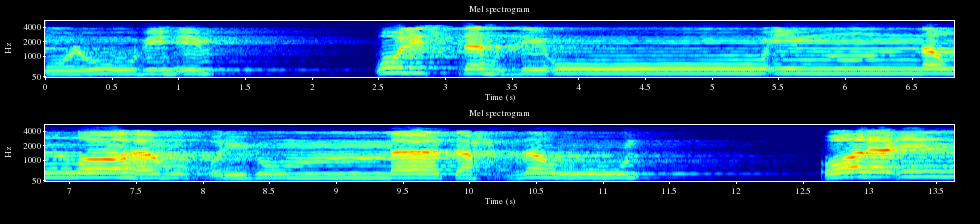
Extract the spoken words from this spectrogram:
قُلُوبِهِمْ. قُلِ اسْتَهْزِئُوا إِنَّ اللَّهَ مُخْرِجٌ مَا تَحْذَرُونَ. وَلَئِن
